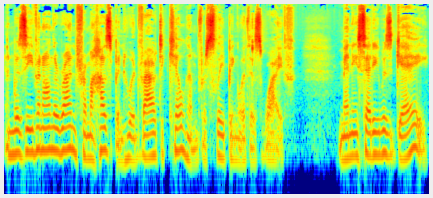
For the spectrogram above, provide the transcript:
and was even on the run from a husband who had vowed to kill him for sleeping with his wife. Many said he was gay,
